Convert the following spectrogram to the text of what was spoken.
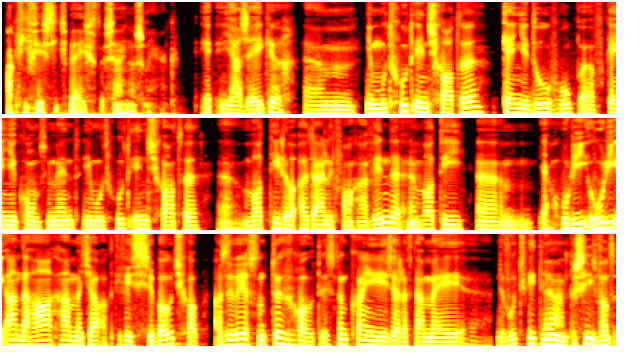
activistisch bezig te zijn als merk? Ja- Jazeker. Ehm, je moet goed inschatten, ken je doelgroep eh, of ken je consument. Je moet goed inschatten eh, wat die er uiteindelijk van gaan vinden. En Ja. wat die, ehm, ja, hoe, die, hoe die aan de haal gaan met jouw activistische boodschap. Als de weerstand te groot is, dan kan je jezelf daarmee eh, de voet schieten. Ja, precies. Want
